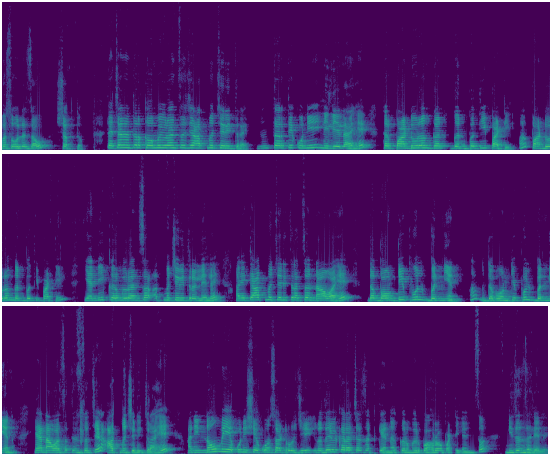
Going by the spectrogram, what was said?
फसवलं जाऊ शकतं. त्याच्यानंतर कर्मवीरांचं जे आत्मचरित्र आहे तर ते कोणी लिहिलेलं आहे. तर पांडुरंग गण गणपती पाटील हा पांडुरंग गणपती पाटील यांनी कर्मवीरांचं आत्मचरित्र लिहिलंय. आणि त्या आत्मचरित्राचं नाव आहे the bountiful banyan the bountiful banyan या नावाचं त्यांचं जे आत्मचरित्र आहे. आणि नऊ मे एकोणीसशे एकोणसाठ रोजी हृदयविकाराच्या झटक्यानं कर्मवीर भाऊराव पाटील यांचं निधन झालेलं आहे.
